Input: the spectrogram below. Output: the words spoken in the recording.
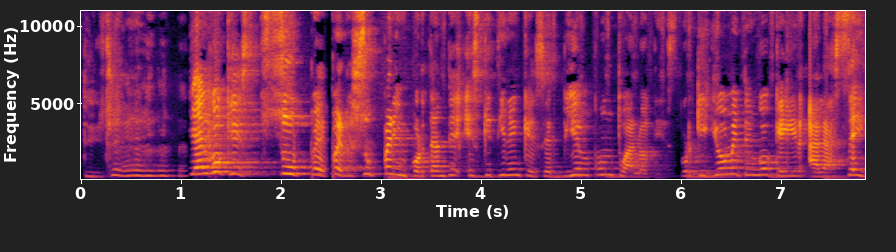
Tú y yo. Y algo que es súper, pero súper importante es que tienen que ser bien puntualotes. Porque yo me tengo que ir a las 6.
